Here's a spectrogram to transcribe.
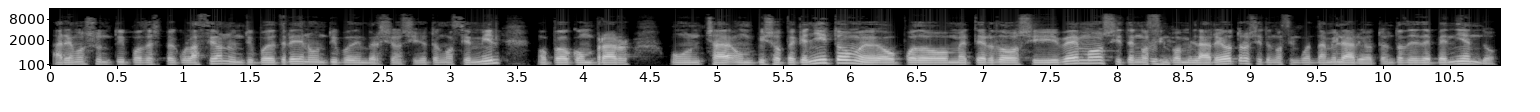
haremos un tipo de especulación, un tipo de trading o un tipo de inversión. Si yo tengo 100.000, me puedo comprar un, un piso pequeñito o puedo meter dos y vemos. Si tengo 5.000 haré otro, si tengo 50.000 haré otro. Entonces, dependiendo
